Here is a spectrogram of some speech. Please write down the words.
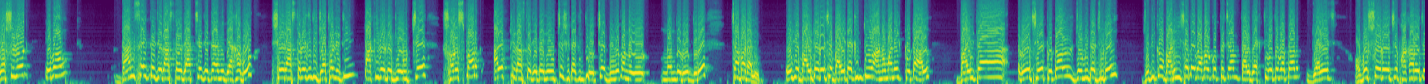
যশোর রোড এবং ডান সাইডে যে রাস্তা যাচ্ছে, যেটা আমি দেখাবো, সেই রাস্তাটা কিন্তু যথারীতি টাকি রোডে গিয়ে উঠছে। সরস পার্ক আরেকটি রাস্তা যেটা গিয়ে উঠছে, সেটা কিন্তু হচ্ছে বিবেকানন্দ রোড ধরে চাপাডালি। এই যে বাড়িটা রয়েছে, বাড়িটা কিন্তু আনুমানিক টোটাল বাড়িটা রয়েছে টোটাল জমিটা জুড়েই যদি কেউ বাড়ি হিসাবে ব্যবহার করতে চান, তার ব্যক্তিগত ব্যাপার, গ্যারেজ অবশ্যই রয়েছে, ফাঁকা রয়েছে,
